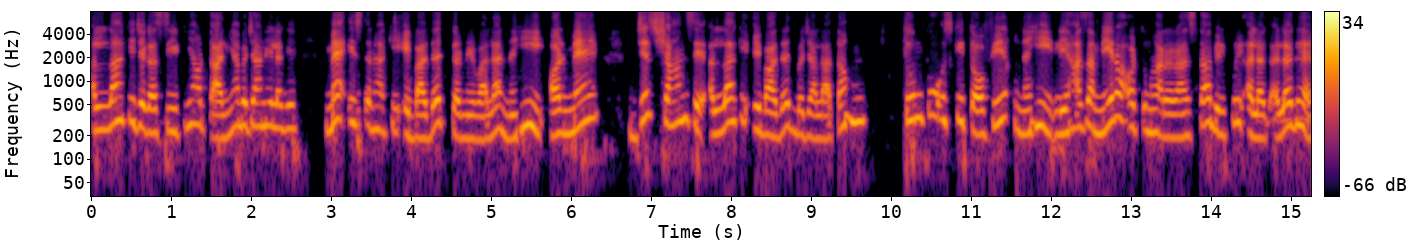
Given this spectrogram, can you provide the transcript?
اللہ کی جگہ سیٹیاں اور تالیاں بجانے لگے، میں اس طرح کی عبادت کرنے والا نہیں۔ اور میں جس شان سے اللہ کی عبادت بجا لاتا ہوں تم کو اس کی توفیق نہیں، لہٰذا میرا اور تمہارا راستہ بالکل الگ الگ ہے۔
